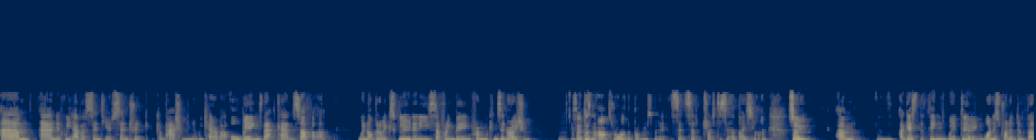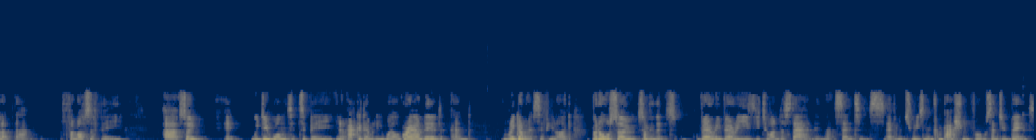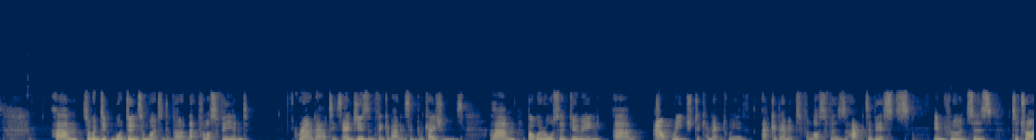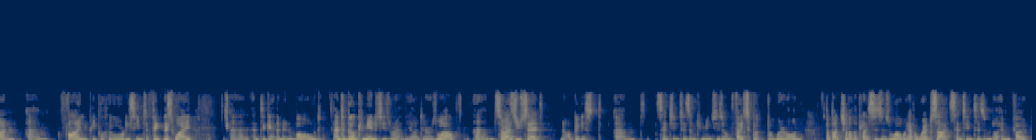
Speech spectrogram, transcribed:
Um, and if we have a sentiocentric compassion, you know, we care about all beings that can suffer, we're not going to exclude any suffering being from consideration. So it doesn't answer all of the problems, but it sets a, tries to set a baseline. So um, I guess the things we're doing, one is trying to develop that philosophy. Uh, so it, we do want it to be, you know, academically well grounded and rigorous, if you like, but also something that's very, very easy to understand in that sentence: evidence, reason, and compassion for all sentient beings. Um, so we're, do, we're, doing some work to develop that philosophy and round out its edges and think about its implications. Um, but we're also doing um, outreach to connect with academics, philosophers, activists, influencers to try and um, find people who already seem to think this way and, and, to get them involved and to build communities around the idea as well. Um, so as you said, you know, our biggest um, sentientism community is on Facebook, but we're on a bunch of other places as well. We have a website, sentientism.info,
